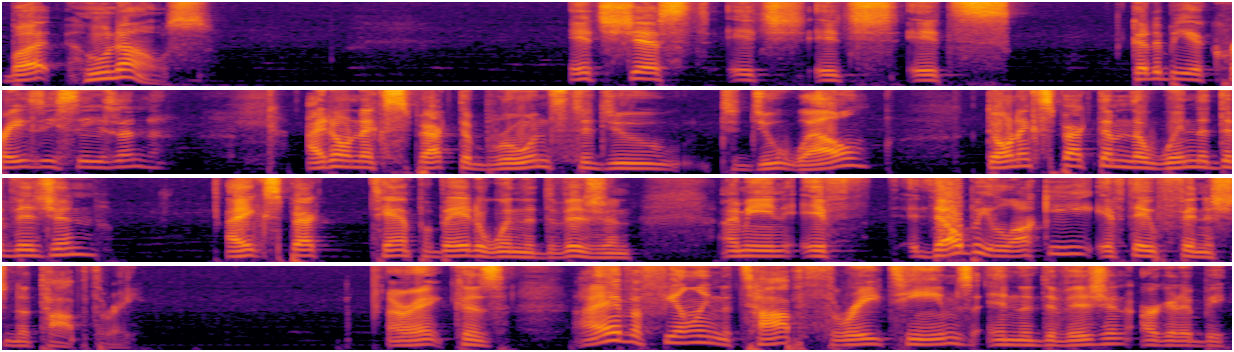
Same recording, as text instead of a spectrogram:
But who knows? It's just it's it's it's going to be a crazy season. I don't expect the Bruins to do to do well. Don't expect them to win the division. I expect Tampa Bay to win the division. I mean, if they'll be lucky if they finish in the top 3. All right, cuz I have a feeling the top 3 teams in the division are going to be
